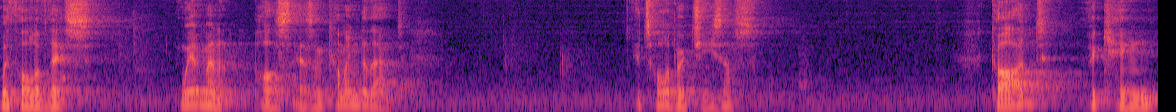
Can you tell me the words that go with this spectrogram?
with all of this? Wait a minute, Paul says. I'm coming to that. It's all about Jesus. God, the King,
